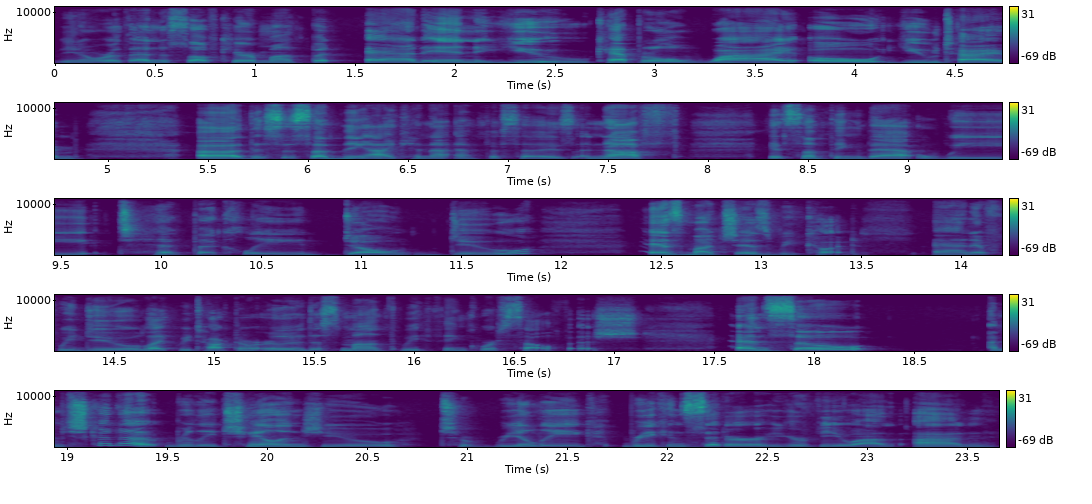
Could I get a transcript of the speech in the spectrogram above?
you know, we're at the end of self care month, but add in you, capital Y O U time. Uh, this is something I cannot emphasize enough. It's something that we typically don't do as much as we could. And if we do, like we talked about earlier this month, we think we're selfish. And so I'm just going to really challenge you to really reconsider your view on, on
